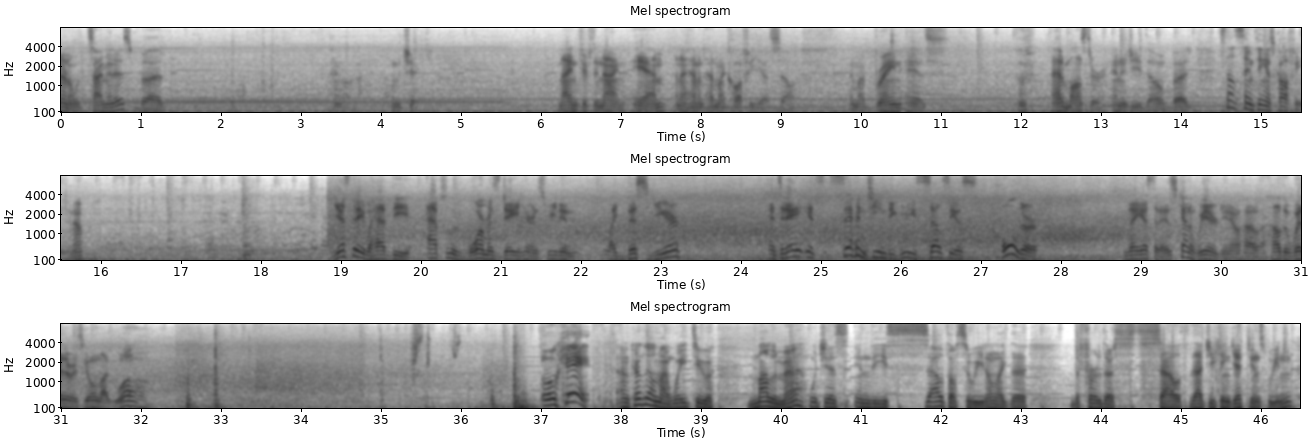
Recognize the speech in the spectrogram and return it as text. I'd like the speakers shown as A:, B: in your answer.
A: I don't know what time it is, but hang on, let me check. 9:59 a.m. and I haven't had my coffee yet, so and my brain is. Ugh, I had a Monster Energy though, but it's not the same thing as coffee, you know. Yesterday we had the absolute warmest day here in Sweden, like this year, and today it's 17 degrees Celsius colder than yesterday. It's kind of weird, you know, how, how the weather is going like, whoa. Okay, I'm currently on my way to Malmö, which is in the south of Sweden, like the the furthest south that you can get in Sweden.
